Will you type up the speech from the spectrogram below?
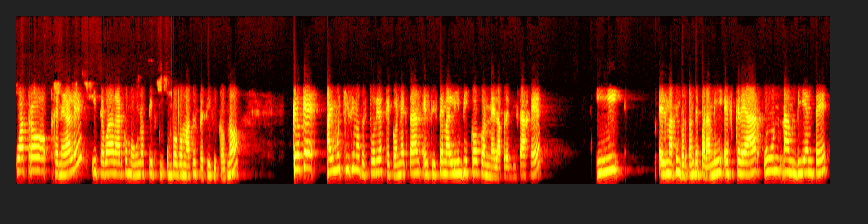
cuatro generales y te voy a dar como unos tips un poco más específicos, ¿no? Creo que hay muchísimos estudios que conectan el sistema límbico con el aprendizaje y el más importante para mí es crear un ambiente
